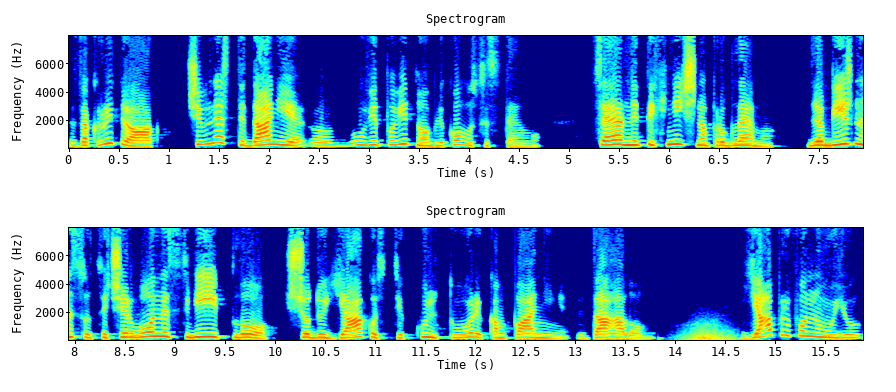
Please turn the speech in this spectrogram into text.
закрити акт чи внести дані е, у відповідну облікову систему, це не технічна проблема. Для бізнесу це червоне світло щодо якості культури компанії загалом. Я пропоную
